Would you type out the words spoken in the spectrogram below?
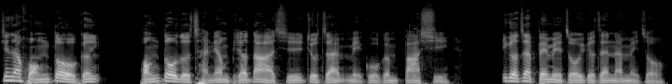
现在黄豆跟黄豆的产量比较大，其实就在美国跟巴西，一个在北美洲，一个在南美洲。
